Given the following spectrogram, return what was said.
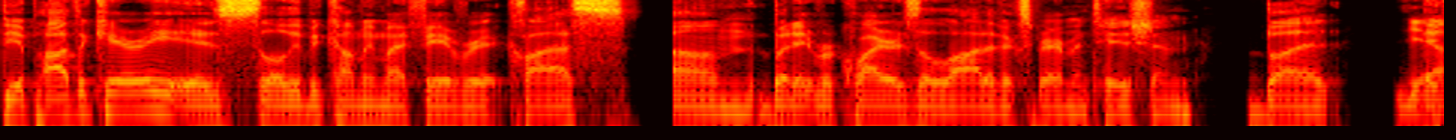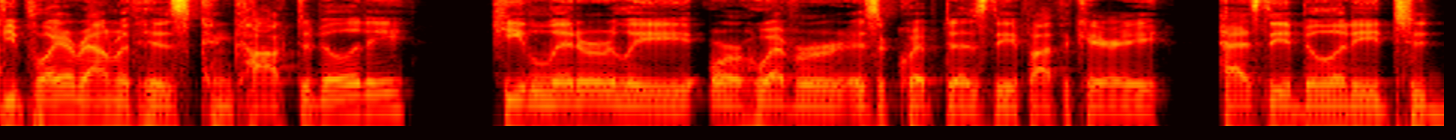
The Apothecary is slowly becoming my favorite class, um, but it requires a lot of experimentation. But Yeah. if you play around with his concoctability, he literally, or whoever is equipped as the Apothecary, has the ability to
